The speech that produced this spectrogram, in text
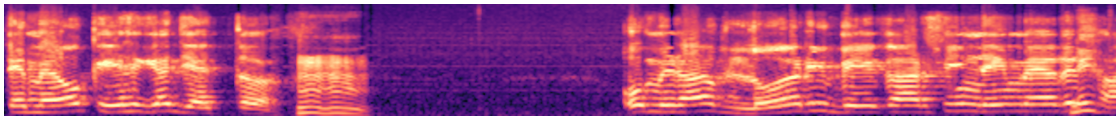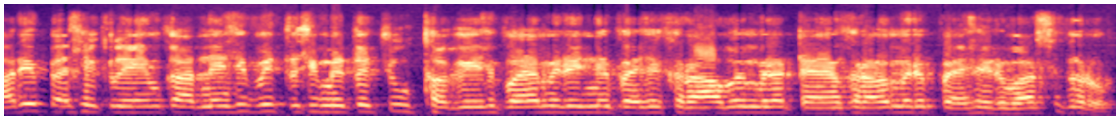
ਤੇ ਮੈਂ ਉਹ ਕੇਸ ਗਿਆ ਜਿੱਤ। ਹੂੰ ਹੂੰ। ਉਹ ਮੇਰਾ ਲੋਅਰ ਹੀ ਬੇਕਾਰ ਸੀ। ਨਹੀਂ ਮੈਂ ਇਹਦੇ ਨਹੀਂ। ਸਾਰੇ ਪੈਸੇ ਕਲੇਮ ਕਰਨੇ ਸੀ ਵੀ ਤੁਸੀਂ ਮੇਰੇ ਤੇ ਝੂਠਾ ਕੇਸ ਪਾਇਆ ਮੇਰੇ ਇੰਨੇ ਪੈਸੇ ਖਰਾਬ ਹੋਏ ਮੇਰਾ ਟਾਈਮ ਖਰਾਬ ਮੇਰੇ ਪੈਸੇ ਰਿਵਰਸ ਕਰੋ।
